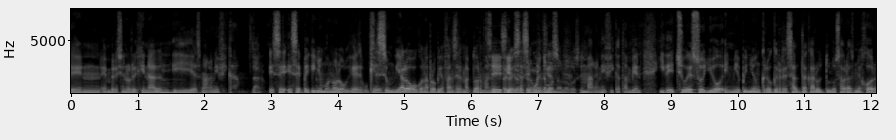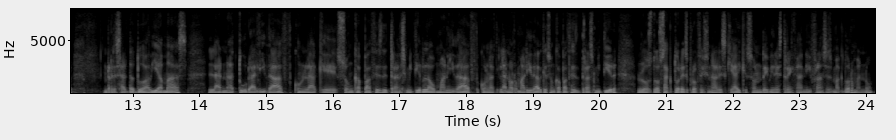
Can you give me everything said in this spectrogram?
en, en versión original y es magnífica. Claro. Ese, ese pequeño monólogo que, es- que Sí. es un diálogo con la propia Frances McDormand, sí, pero esa secuencia es magnífica también. Y de hecho eso yo, en mi opinión, creo que resalta, Carol, tú lo sabrás mejor, resalta todavía más la naturalidad con la que son capaces de transmitir la humanidad, con la, la normalidad que son capaces de transmitir los dos actores profesionales que hay, que son David Strathairn y Frances McDormand, ¿no?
